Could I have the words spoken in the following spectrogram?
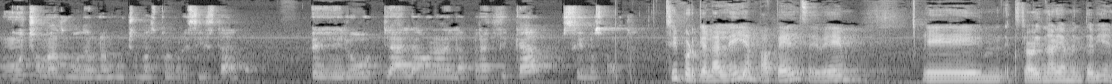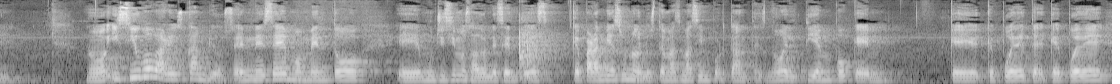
mucho más moderna, mucho más progresista pero ya a la hora de la práctica sí nos falta. Sí, porque la ley en papel se ve eh, extraordinariamente bien, ¿no? Y sí hubo varios cambios. En ese momento, eh, muchísimos adolescentes, que para mí es uno de los temas más importantes, ¿no? El tiempo que, que, que puede, que puede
